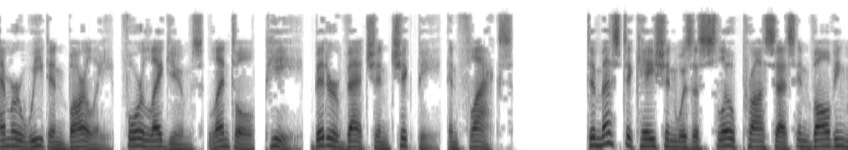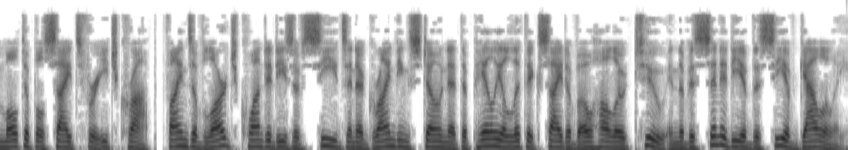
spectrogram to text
emmer wheat and barley, four legumes lentil, pea, bitter vetch and chickpea, and flax. Domestication was a slow process involving multiple sites for each crop. Finds of large quantities of seeds and a grinding stone at the Paleolithic site of Ohalo II in the vicinity of the Sea of Galilee,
